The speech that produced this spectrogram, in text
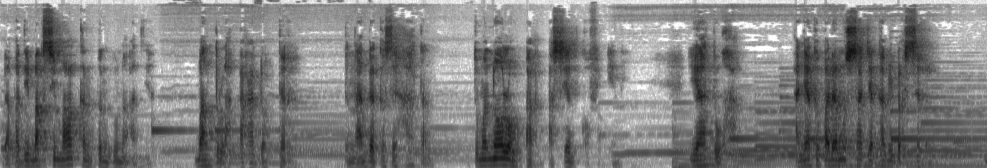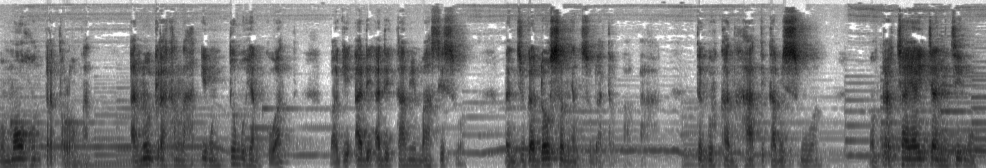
dapat dimaksimalkan penggunaannya. Bantulah para dokter, tenaga kesehatan untuk menolong para pasien COVID ini. Ya Tuhan, hanya kepadamu saja kami berseru, memohon pertolongan. Anugerahkanlah imun tubuh yang kuat bagi adik-adik kami mahasiswa dan juga dosen yang sudah terpapar. Teguhkan hati kami semua, mempercayai janjimu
